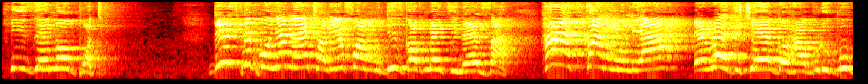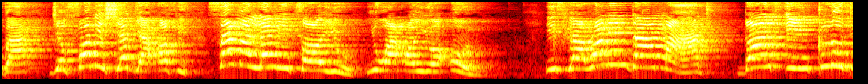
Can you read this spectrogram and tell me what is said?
He's a nobody. These people ya na echọrọ ịfọm this gọọmenti na eze ha skamụlia erezicha ego ha buru buba je furnish their office. Simon let me tell you you are on your own. If you are running down mad don't include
